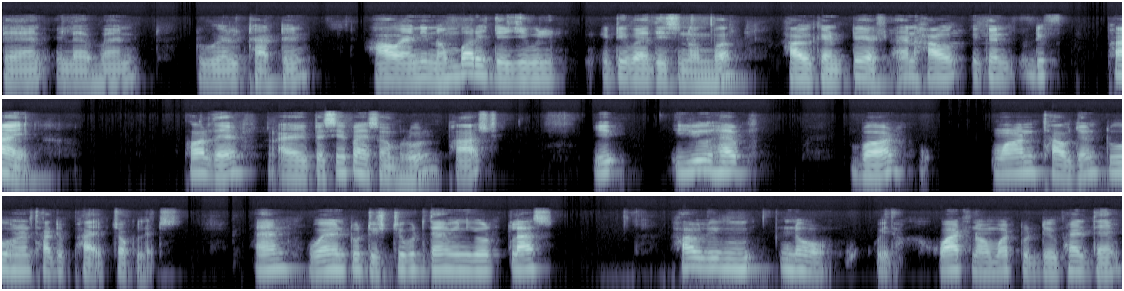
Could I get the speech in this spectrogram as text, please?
10, 11, 12, 13. How any number is divisibility by this number. How you can test and how you can define for that i specify some rule. First if you have bought 1235 chocolates and when to distribute them in your class how will you know with what number to divide them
